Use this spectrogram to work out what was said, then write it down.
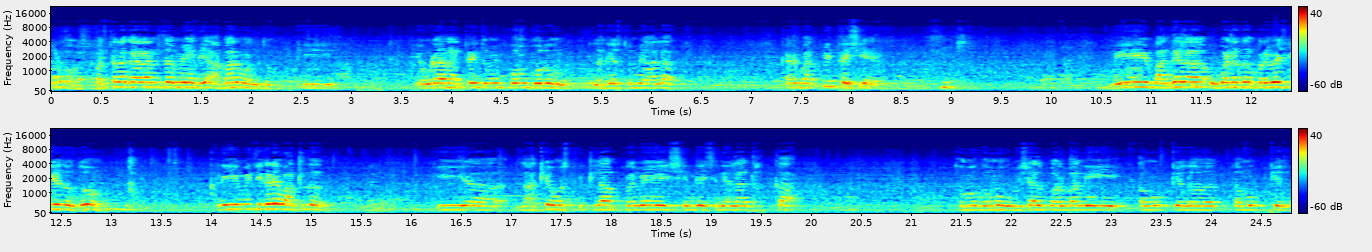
पत्रकारांचं मी आधी आभार मानतो की एवढ्या रात्री तुम्ही फोन करून लगेच तुम्ही आलात. कारण बातमी तशी आहे. मी बांद्याला उबाड्याचा प्रवेश घेत होतो. आणि मी तिकडे वाचलं की लाखे वस्तीतला प्रवेश शिंदे शिंदेला धक्का. अमुक अमुक विशाल परबानी अमुक केलं तमुक केलं.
